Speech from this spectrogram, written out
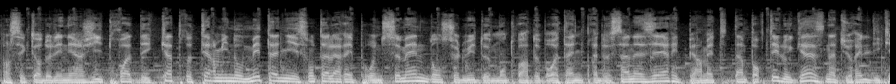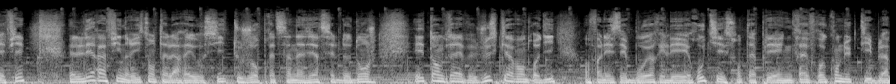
Dans le secteur de l'énergie, trois des quatre terminaux méthaniers sont à l'arrêt pour une semaine, dont celui de Montoire de Bretagne près de Saint-Nazaire. Ils permettent d'importer le gaz naturel liquéfié. Les raffineries sont à l'arrêt aussi, toujours près de Saint-Nazaire, celle de Donge est en grève jusqu'à vendredi. Enfin, les éboueurs et les routiers sont appelés à une grève reconductible.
